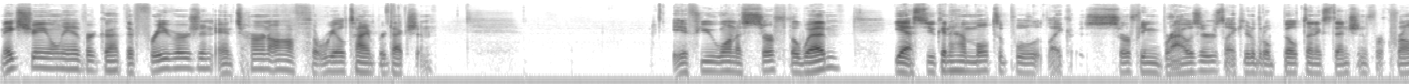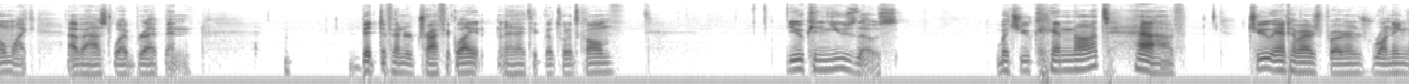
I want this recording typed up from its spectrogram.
Make sure you only ever got the free version and turn off the real-time protection if you want to surf the web, yes, you can have multiple like surfing browsers, like your little built-in extension for Chrome, like Avast Web Rep and Bitdefender Traffic Light. I think that's what it's called. You can use those, but you cannot have two antivirus programs running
